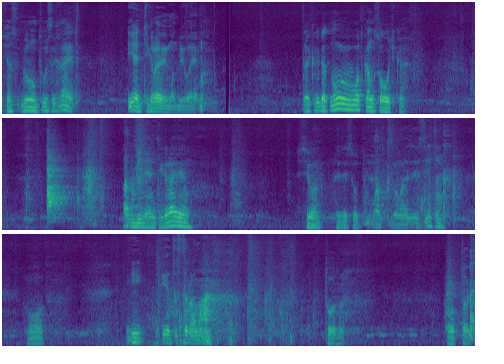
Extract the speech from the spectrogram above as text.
Сейчас грунт высыхает и антигравием отбиваем. Так, ребят, ну вот концовочка. Отбили антигравием. Все, здесь вот матка была, здесь это. Вот. И эта сторона тоже. Вот так вот.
